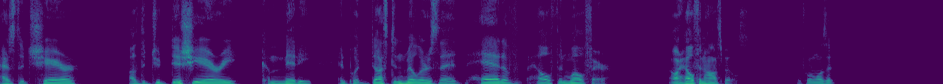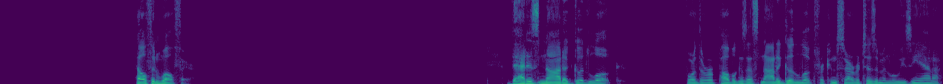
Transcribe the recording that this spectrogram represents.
as the chair of the Judiciary Committee and put Dustin Miller as the head of health and welfare or health and hospitals. Which one was it? Health and welfare. That is not a good look for the Republicans. That's not a good look for conservatism in Louisiana.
